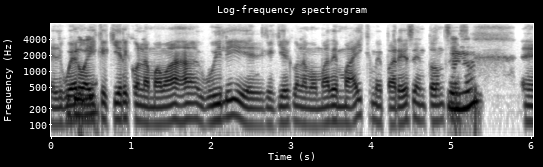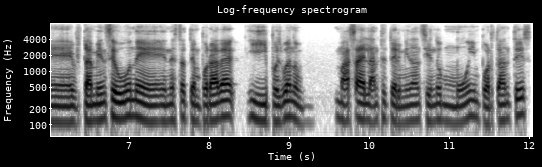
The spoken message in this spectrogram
el güero ahí que quiere con la mamá, Willy, el que quiere con la mamá de Mike, me parece. Entonces, eh, también se une en esta temporada y pues bueno, más adelante terminan siendo muy importantes,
